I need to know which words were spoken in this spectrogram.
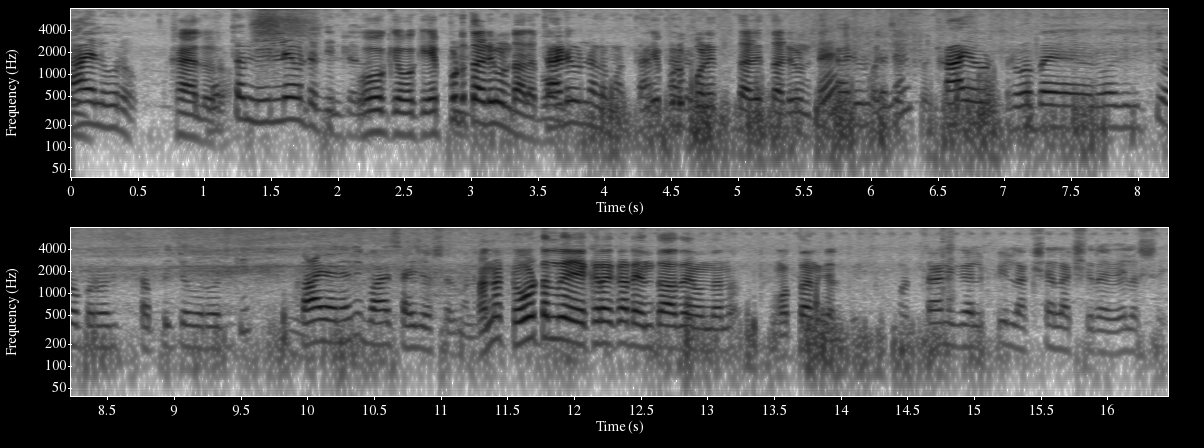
కాయలు ఊరు కాయలు మొత్తం నీళ్ళే ఉంటుంది దీంట్లో. Okay okay. ఎప్పుడు తడి ఉండాలి? తడి ఉండాలి మొత్తం. ఎప్పుడు పొడి తడి తడి ఉంటే కాయ రోజుకి ఒక రోజుకి తప్పించి ఒక రోజుకి కాయ అనేది బాగా సైజ్ వస్తుంది మనకి. అన్న టోటల్గా ఎకరెకాడ ఎంత ఆదాయం ఉందన్న? మొత్తానికి కలిపి. మొత్తానికి కలిపి లక్ష లక్ష ఇరవై వేలు వస్తాయి.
